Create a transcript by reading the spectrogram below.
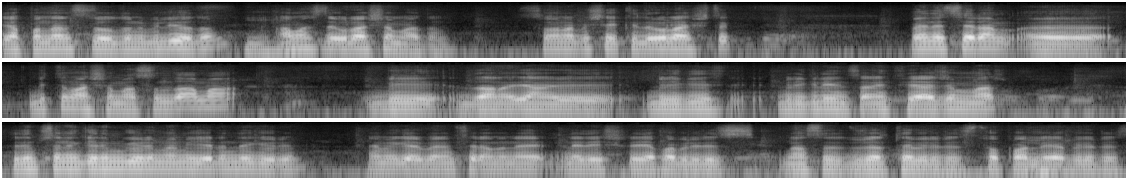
yapanların siz olduğunu biliyordum ama size ulaşamadım. Sonra bir şekilde ulaştık. Ben de seram e, bitim aşamasında ama bir yani bilgi bilgili insana ihtiyacım var. Dedim senin gelin göreyim hem yerinde göreyim. Hem gel benim seramda ne, ne değişikliği yapabiliriz, nasıl düzeltebiliriz, toparlayabiliriz.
